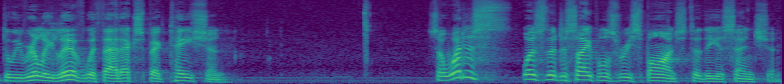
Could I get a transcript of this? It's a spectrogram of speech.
do we really live with that expectation? So, what is, was the disciples' response to the ascension?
